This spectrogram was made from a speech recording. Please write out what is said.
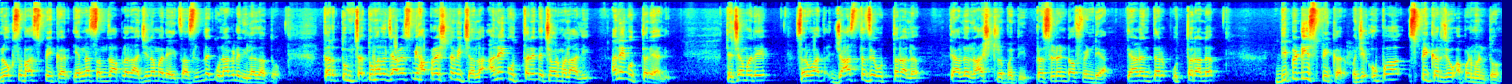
लोकसभा स्पीकर यांना समजा आपला राजीनामा द्यायचा असेल तर कुणाकडे दिला जातो? तर तुमच्या तुम्हाला ज्यावेळेस मी हा प्रश्न विचारला अनेक उत्तरे त्याच्यावर मला आली अनेक उत्तरे आली. त्याच्यामध्ये सर्वात जास्त जे उत्तर आलं ते आलं राष्ट्रपती प्रेसिडेंट ऑफ इंडिया त्यानंतर उत्तर आलं डिप्युटी स्पीकर म्हणजे उपस्पीकर जो आपण म्हणतो.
